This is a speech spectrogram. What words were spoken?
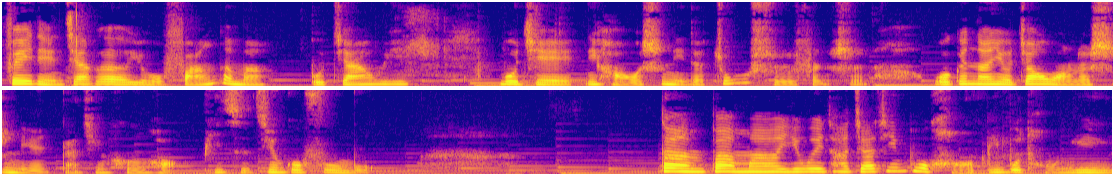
非得加个有房的吗？不加 V。木姐你好，我是你的忠实粉丝。我跟男友交往了四年，感情很好，彼此见过父母，但爸妈因为他家境不好，并不同意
